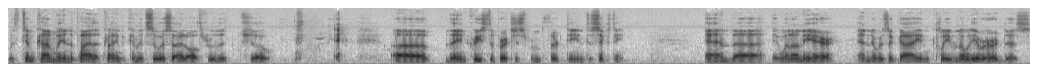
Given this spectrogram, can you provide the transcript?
with Tim Conway in the pilot trying to commit suicide all through the show, uh, they increased the purchase from 13 to 16. And uh, it went on the air, and there was a guy in Cleveland. Nobody ever heard this.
